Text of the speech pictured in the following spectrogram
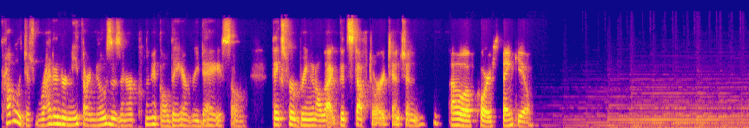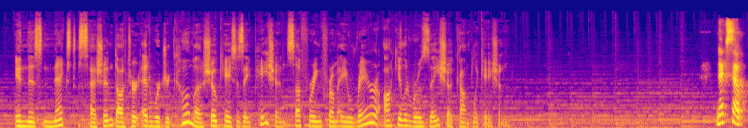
probably just right underneath our noses in our clinic all day, every day. So, thanks for bringing all that good stuff to our attention. Oh, of course. Thank you. In this next session, Dr. Edward Jaccoma showcases a patient suffering from a rare ocular rosacea complication. Next up,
